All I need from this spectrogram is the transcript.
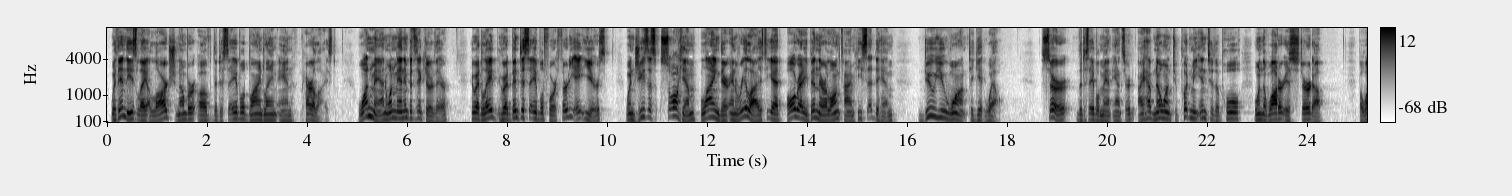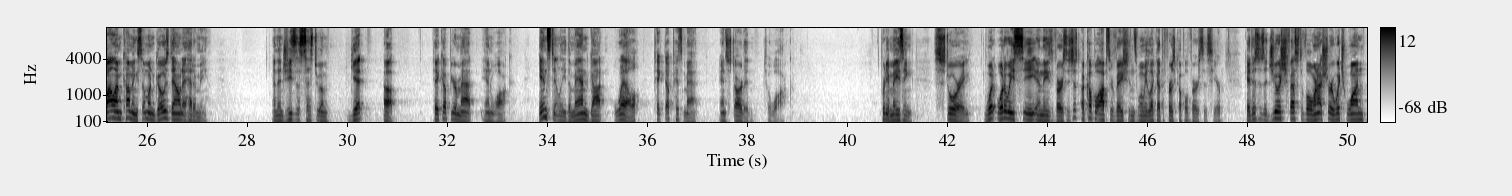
Within these lay a large number of the disabled, blind, lame, and paralyzed. One man, one man in particular there, who had, laid, who had been disabled for 38 years, when Jesus saw him lying there and realized he had already been there a long time, he said to him, Do you want to get well? Sir, the disabled man answered, I have no one to put me into the pool when the water is stirred up, but while I'm coming, someone goes down ahead of me. And then Jesus says to him, Get up, pick up your mat, and walk. Instantly, the man got well, picked up his mat, and started to walk. Pretty amazing story. What, what do we see in these verses? Just a couple observations when we look at the first couple verses here. Okay, this is a Jewish festival. We're not sure which one.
